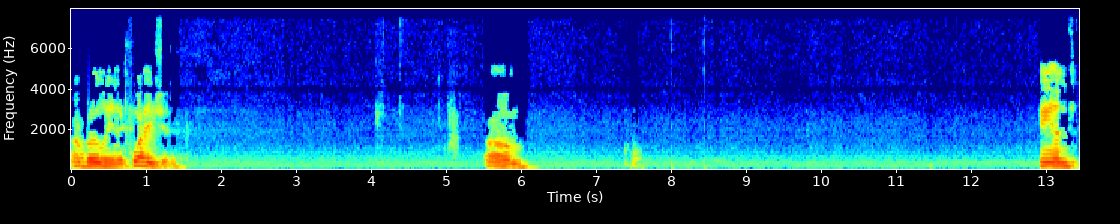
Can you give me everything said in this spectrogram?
a Boolean equation. Um, and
